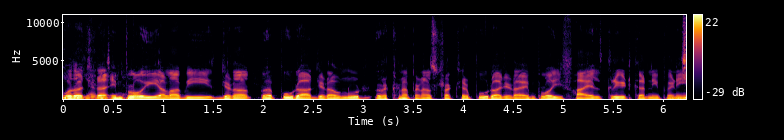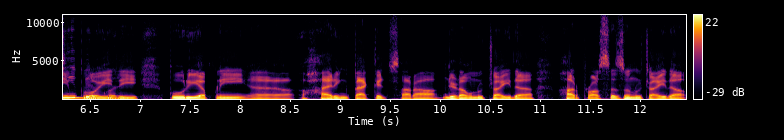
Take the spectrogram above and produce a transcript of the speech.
ਉਹਦਾ ਜਿਹੜਾ EMPLOYE ਵਾਲਾ ਵੀ ਜਿਹੜਾ ਪੂਰਾ ਜਿਹੜਾ ਉਹਨੂੰ ਰੱਖਣਾ ਪੈਣਾ ਸਟਰਕਚਰ ਪੂਰਾ ਜਿਹੜਾ EMPLOYE ਫਾਈਲ ਕ੍ਰੀਏਟ ਕਰਨੀ ਪੈਣੀ EMPLOYE ਦੀ ਪੂਰੀ ਆਪਣੀ ਹਾਇਰਿੰਗ ਪੈਕੇਜ ਸਾਰਾ ਜਿਹੜਾ ਉਹਨੂੰ ਚਾਹੀਦਾ ਹਰ ਪ੍ਰੋਸੈਸ ਉਹਨੂੰ ਚਾਹੀਦਾ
